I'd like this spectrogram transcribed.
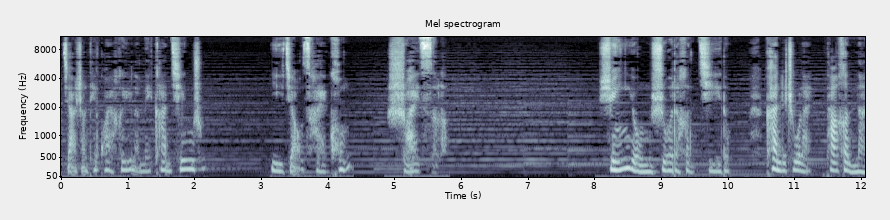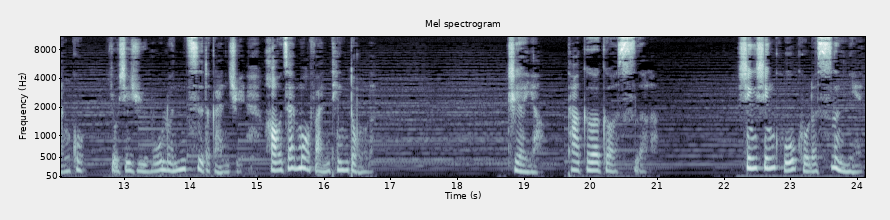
加上天快黑了没看清楚，一脚踩空，摔死了。荀勇说的很激动，看得出来他很难过，有些语无伦次的感觉。好在莫凡听懂了，这样他哥哥死了。辛辛苦苦了四年，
